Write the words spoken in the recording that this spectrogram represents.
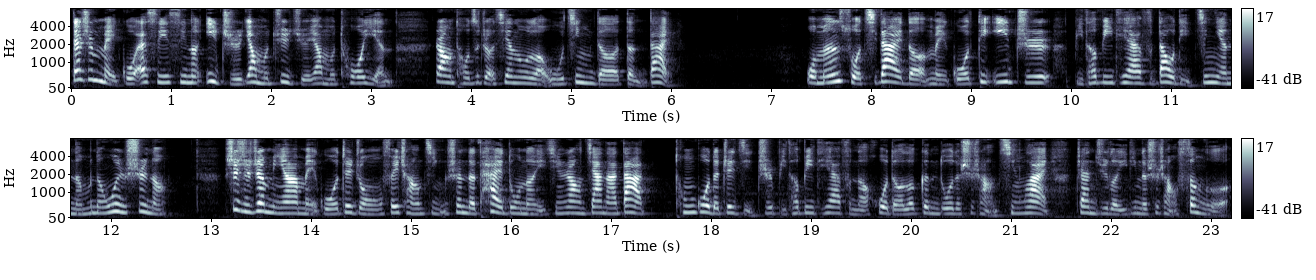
但是美国 SEC 呢一直要么拒绝，要么拖延，让投资者陷入了无尽的等待。我们所期待的美国第一支比特币 ETF 到底今年能不能问世呢？事实证明啊，美国这种非常谨慎的态度呢，已经让加拿大通过的这几只比特币 ETF 呢，获得了更多的市场青睐，占据了一定的市场份额。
